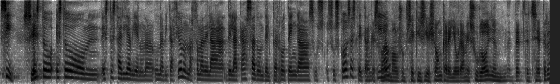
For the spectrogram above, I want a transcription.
Sí, ¿Sí? Esto, esto, mm, esto estaría bien, una, una habitación, una zona de la, de la casa donde el perro tenga sus, sus cosas, esté perquè, tranquilo. esclar, amb els obsequis i això encara hi haurà més soroll, etc.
